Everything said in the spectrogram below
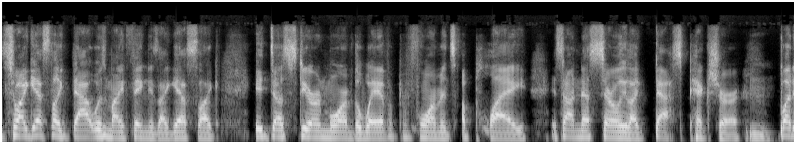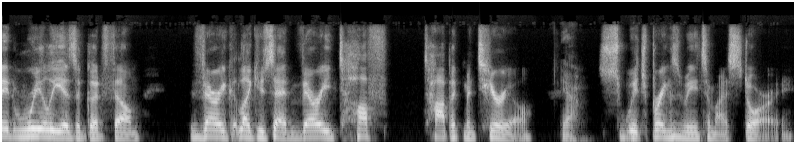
So I guess like that was my thing is I guess like it does steer in more of the way of a performance, a play. It's not necessarily like best picture, Mm. but it really is a good film. Very like you said, very tough topic material. Yeah. Which brings me to my story.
